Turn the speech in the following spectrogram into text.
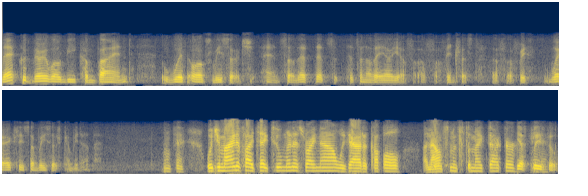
that could very well be combined with orbs research, and so that that's that's another area of, of, of interest of, of re- where actually some research can be done. Okay. Would you mind if I take two minutes right now? We got a couple announcements to make, Doctor. Yes, please do.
